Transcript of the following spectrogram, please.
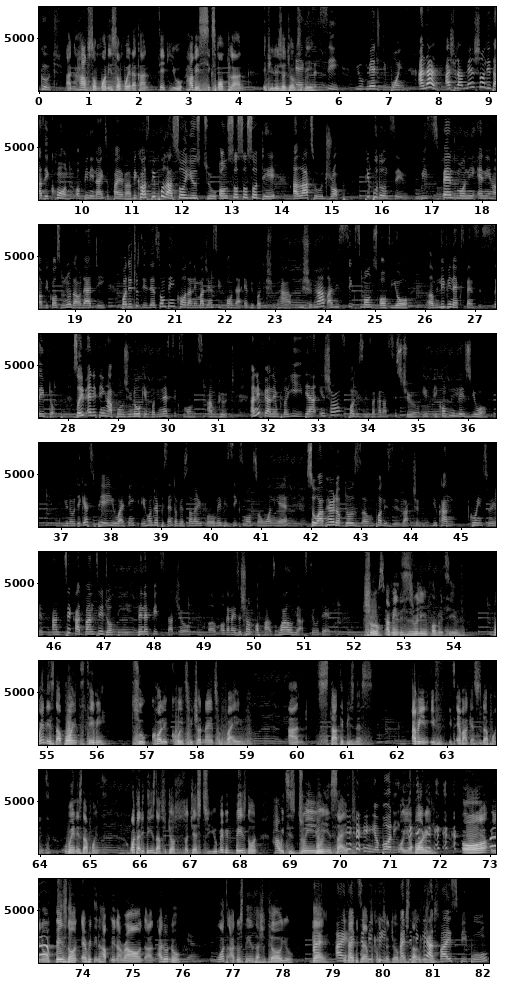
good. and have some money somewhere that can take you. Have a six month plan if you lose your job today. See, you've made the point. And that's I should have mentioned it as a con of being a nine to fiver because people are so used to on so so so day a lot will drop. People don't save. We spend money anyhow because we know that on that day. But the truth is there's something called an emergency fund that everybody should have. You should have at least six months of your um, living expenses saved up. So if anything happens, you know, okay, for the next six months, I'm good. And if you're an employee, there are insurance policies that can assist you if a company lays you off. You know, they get to pay you, I think, 100% of your salary for maybe six months or one year. So I've heard of those um, policies actually. You can go into it and take advantage of the benefits that your um, organization offers while you are still there. True. So- I mean, this is really informative. When is that point, Timmy, to call it quits with your nine to five and start a business? I mean, if it ever gets to that point, when is that point? what are the things that should just suggest to you? Maybe based on how it is doing you inside Your body. or your body, or you know, based on everything happening around, and I don't know. Yeah. What are those things that should tell you, guy? I, it might I be time to quit your job I and start a typically advise people,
